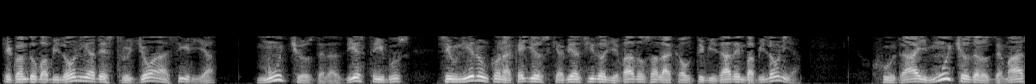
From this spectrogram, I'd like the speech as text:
que cuando Babilonia destruyó a Asiria, muchos de las diez tribus se unieron con aquellos que habían sido llevados a la cautividad en Babilonia. Judá y muchos de los demás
